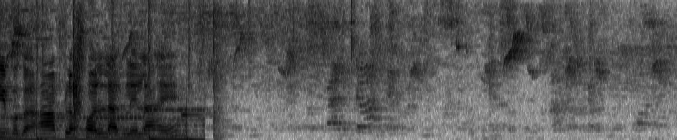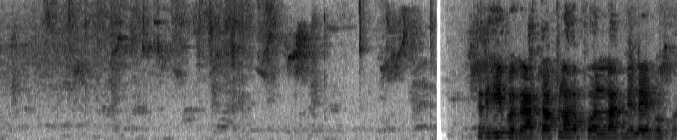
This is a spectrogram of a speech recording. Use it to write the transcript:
हे बघा हा आपला फॉल लागलेला आहे. तर हे बघा आता आपला हा फॉल लागलेला आहे बघा.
